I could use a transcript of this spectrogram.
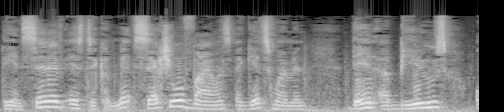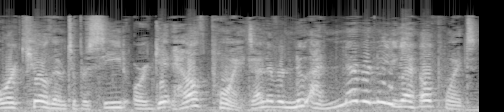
The incentive is to commit sexual violence against women, then abuse or kill them to proceed or get health points. I never knew I never knew you got health points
